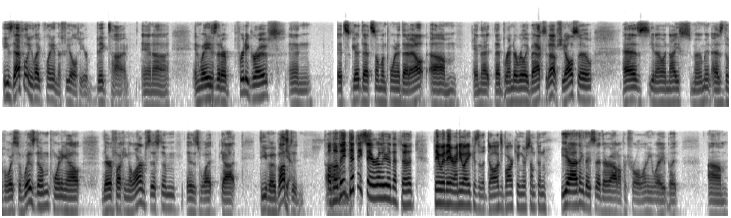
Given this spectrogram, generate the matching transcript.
he's definitely like playing the field here big time. And uh in ways that are pretty gross and it's good that someone pointed that out um and that that brenda really backs it up. She also has you know a nice moment as the voice of wisdom pointing out their fucking alarm system is what got devo busted Although they Um, did they say earlier that the they were there anyway because of the dogs barking or something. Yeah, I think they said they're out on patrol anyway, but um,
